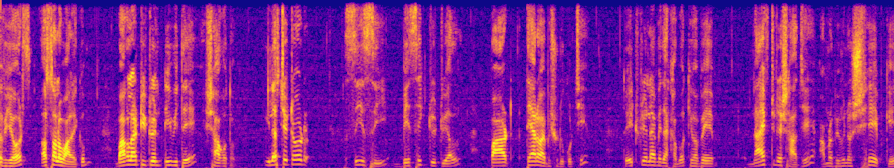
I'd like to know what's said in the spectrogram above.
প্রিয় ভিউয়ার্স আসসালামু আলাইকুম বাংলা টিউটোরিয়াল টিভিতে স্বাগতম। Illustrator CC basic tutorial part তেরো আমি শুরু করছি। তো এই টিউটোরিয়ালে আমি দেখাবো কীভাবে নাইফ টুলের সাহায্যে আমরা বিভিন্ন শেপকে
